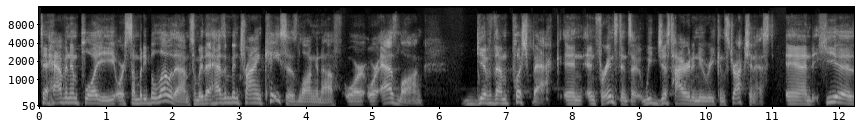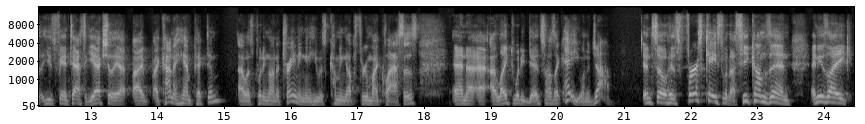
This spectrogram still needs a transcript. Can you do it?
to have an employee or somebody below them, somebody that hasn't been trying cases long enough or or as long, give them pushback. And and for instance, uh, we just hired a new reconstructionist, and he is he's fantastic. He actually I I, I kind of handpicked him. I was putting on a training, and he was coming up through my classes, and I, I liked what he did. So I was like, "Hey, you want a job?" And so his first case with us, he comes in and he's like,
